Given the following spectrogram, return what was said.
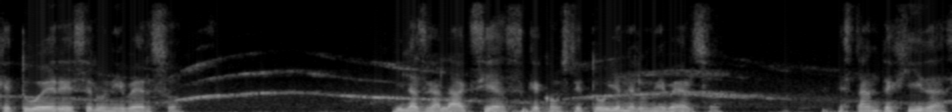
que tú eres el universo y las galaxias que constituyen el universo están tejidas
